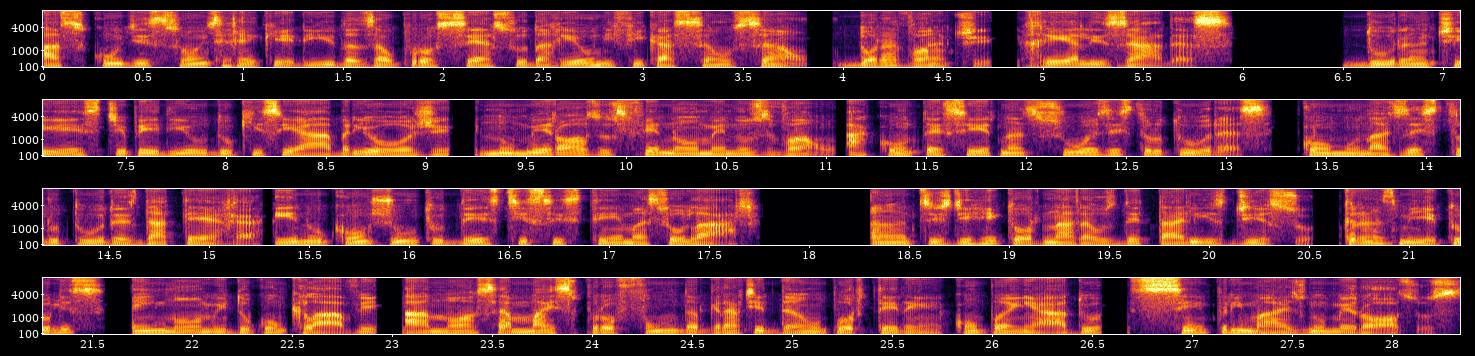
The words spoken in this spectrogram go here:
As condições requeridas ao processo da reunificação são, doravante, realizadas, Durante este período que se abre hoje, numerosos fenômenos vão acontecer nas suas estruturas, como nas estruturas da Terra e no conjunto deste sistema solar. Antes de retornar aos detalhes disso, transmito-lhes, em nome do conclave, a nossa mais profunda gratidão por terem acompanhado, sempre mais numerosos,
